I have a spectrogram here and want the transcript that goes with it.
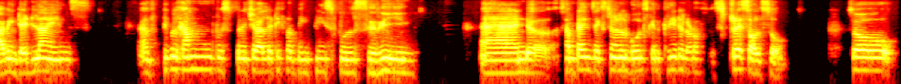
having deadlines. And people come to spirituality for being peaceful, serene, and uh, sometimes external goals can create a lot of stress also. So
